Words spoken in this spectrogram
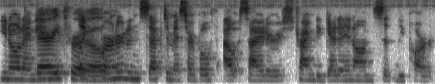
You know what I mean? Very true. Like Bernard and Septimus are both outsiders trying to get in on Sidley Park.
